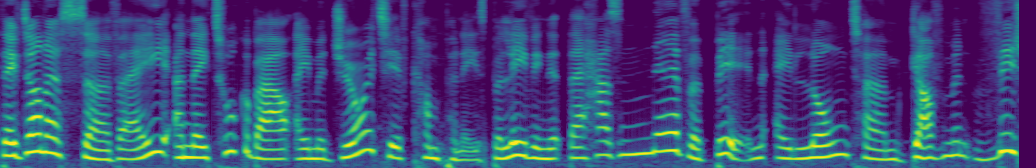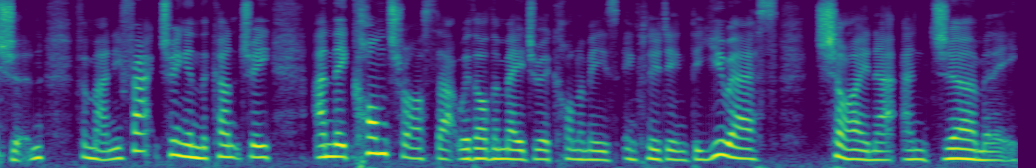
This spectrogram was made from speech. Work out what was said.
They've done a survey and they talk about a majority of companies believing that there has never been a long term government vision for manufacturing in the country and they contrast contrast that with other major economies, including the US, China, and Germany.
